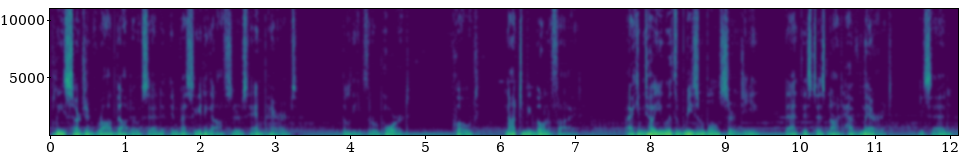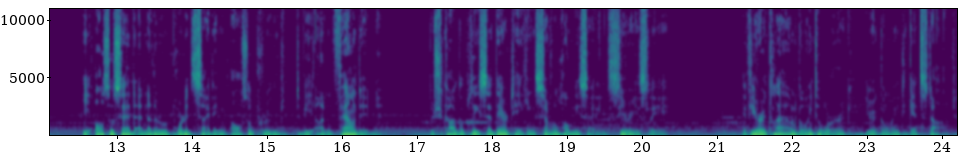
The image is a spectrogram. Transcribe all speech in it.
Police Sergeant Rob Dotto said investigating officers and parents believe the report. Quote, not to be bona fide. I can tell you with reasonable certainty that this does not have merit, he said. He also said another reported sighting also proved to be unfounded. But Chicago police said they are taking several homie sightings seriously. If you're a clown going to work, you're going to get stopped,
